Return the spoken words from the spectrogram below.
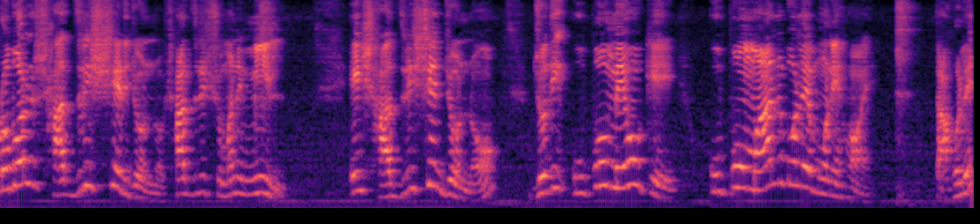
প্রবল সাদৃশ্যের জন্য, সাদৃশ্য মানে মিল, এই সাদৃশ্যের জন্য যদি উপমেয়কে উপমান বলে মনে হয় তাহলে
